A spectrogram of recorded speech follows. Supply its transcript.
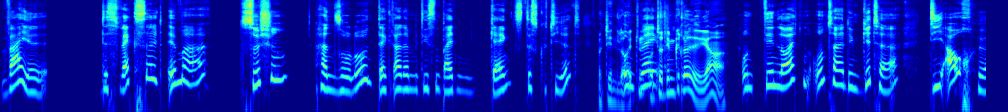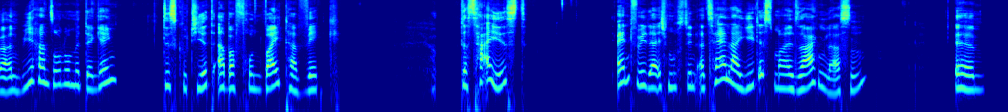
weil das wechselt immer zwischen Han Solo, der gerade mit diesen beiden Gangs diskutiert, Und den Leuten Ray- unter dem Grill, ja. und den Leuten unter dem Gitter, die auch hören, wie Han Solo mit der Gang diskutiert, aber von weiter weg. Das heißt, entweder ich muss den Erzähler jedes Mal sagen lassen, ähm,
